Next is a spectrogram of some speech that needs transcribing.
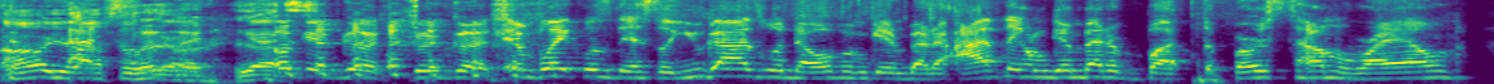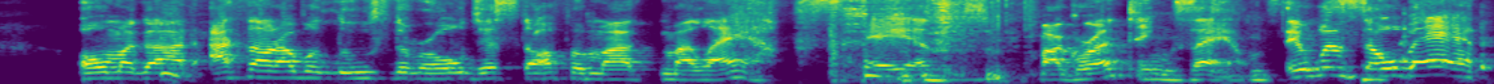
Oh, you absolutely, Absolutely. are. Yes. Okay, good, good, good. And Blake was there, so you guys would know if I'm getting better. I think I'm getting better, but the first time around, oh my God, I thought I would lose the role just off of my my laughs and my grunting sounds. It was so bad,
